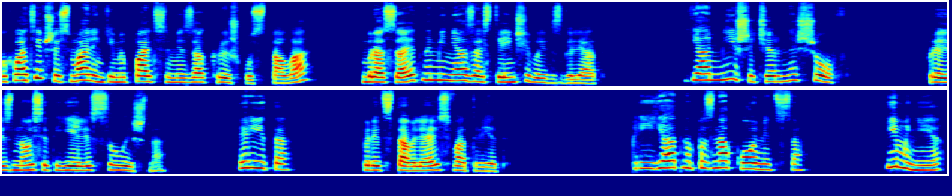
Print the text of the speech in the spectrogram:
Ухватившись маленькими пальцами за крышку стола, бросает на меня застенчивый взгляд. «Я Миша Чернышов», — произносит еле слышно. «Рита», — представляюсь в ответ. Приятно познакомиться. И мне,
